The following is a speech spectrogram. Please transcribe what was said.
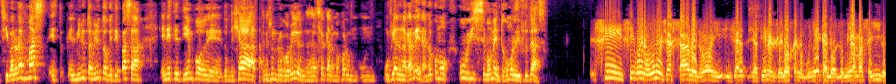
si valorás más el minuto a minuto que te pasa en este tiempo de donde ya tenés un recorrido, donde se acerca a lo mejor un, un, final de una carrera, ¿no? ¿Cómo, ¿Cómo vivís ese momento? ¿Cómo lo disfrutás? Sí, sí, bueno, uno ya sabe, ¿no? Y, ya, ya tiene el reloj en la muñeca, lo, lo mira más seguido.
